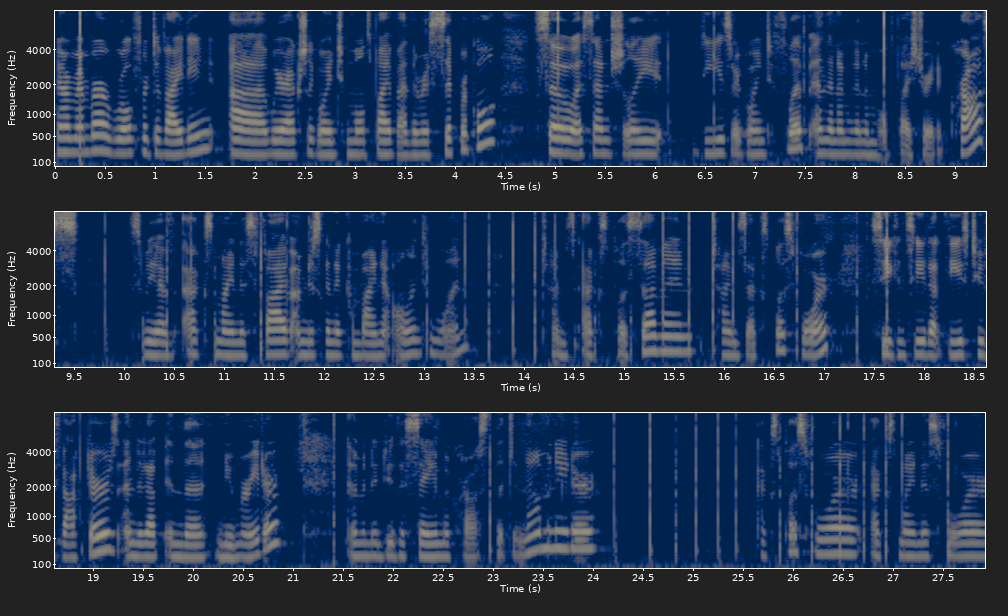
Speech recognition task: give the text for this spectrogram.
Now remember our rule for dividing, uh, we're actually going to multiply by the reciprocal. So essentially these are going to flip and then I'm going to multiply straight across. So we have x minus 5. I'm just going to combine it all into 1 times x plus 7 times x plus 4. So you can see that these two factors ended up in the numerator. I'm going to do the same across the denominator. x plus 4, x minus 4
